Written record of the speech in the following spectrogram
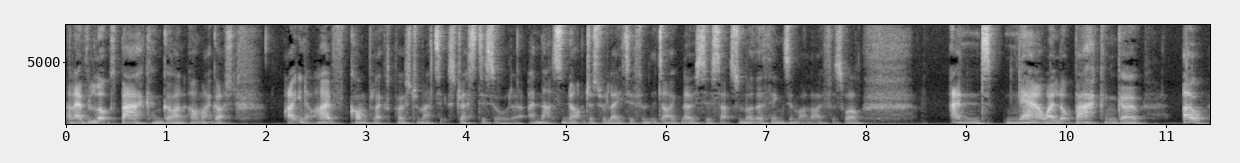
and I've looked back and gone, oh my gosh, I, you know, I have complex post-traumatic stress disorder, and that's not just related from the diagnosis. That's from other things in my life as well. And now I look back and go, oh,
